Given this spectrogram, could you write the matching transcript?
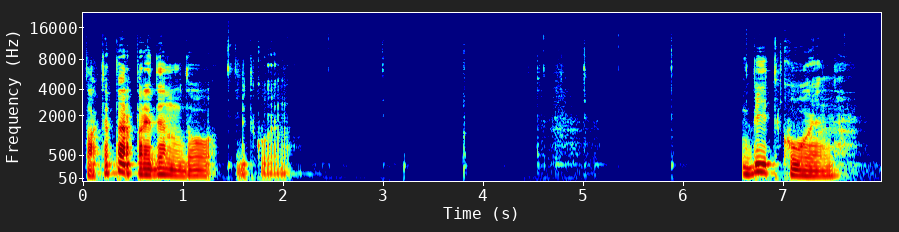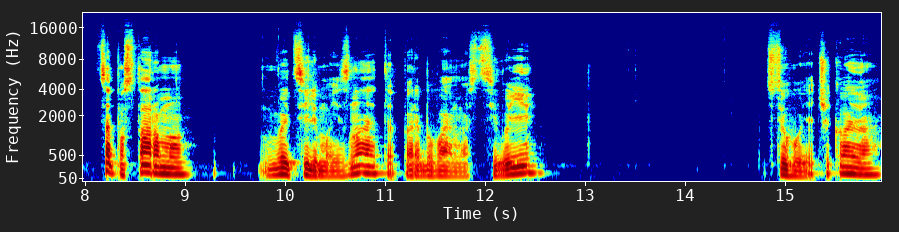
Так, тепер перейдемо до біткоїну. Біткоін. Це по-старому. Ви цілі мої знаєте. Перебиваємо з цілої. Цього я чекаю.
